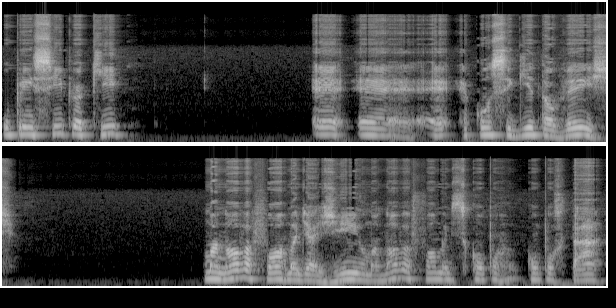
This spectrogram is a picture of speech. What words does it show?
o princípio aqui é, é, é, é conseguir talvez uma nova forma de agir, uma nova forma de se comportar.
